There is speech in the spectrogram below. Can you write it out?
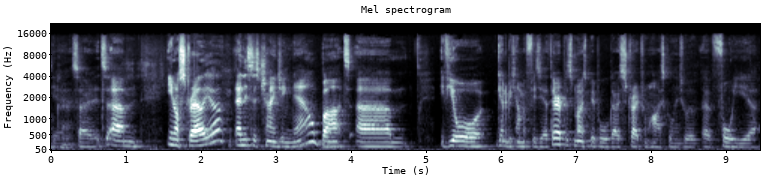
Okay. Yeah. So it's um, in Australia, and this is changing now. But um, if you're going to become a physiotherapist, most people will go straight from high school into a, a four-year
